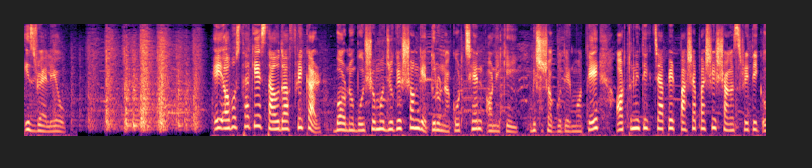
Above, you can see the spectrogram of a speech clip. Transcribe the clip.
ইসরায়েলেও। এই অবস্থাকে সাউথ আফ্রিকার বর্ণবৈষম্য যুগের সঙ্গে তুলনা করছেন অনেকেই। বিশেষজ্ঞদের মতে, অর্থনৈতিক চাপের পাশাপাশি সাংস্কৃতিক ও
